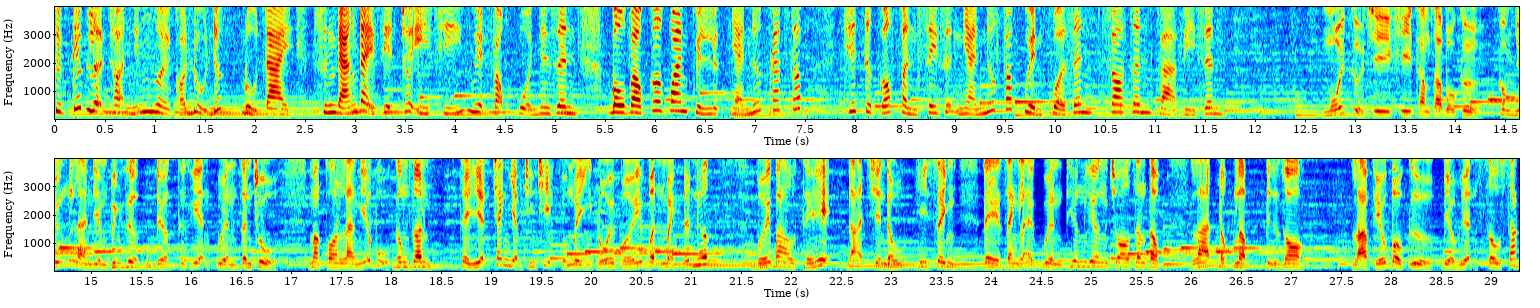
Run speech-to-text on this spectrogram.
trực tiếp lựa chọn những người có đủ đức, đủ tài, xứng đáng đại diện cho ý chí, nguyện vọng của nhân dân, bầu vào cơ quan quyền lực nhà nước các cấp, thiết thực góp phần xây dựng nhà nước pháp quyền của dân, do dân và vì dân. Mỗi cử tri khi tham gia bầu cử không những là niềm vinh dự được thực hiện quyền dân chủ mà còn là nghĩa vụ công dân, thể hiện trách nhiệm chính trị của mình đối với vận mệnh đất nước, với bao thế hệ đã chiến đấu, hy sinh để giành lại quyền thiêng liêng cho dân tộc là độc lập, tự do, Lá phiếu bầu cử biểu hiện sâu sắc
